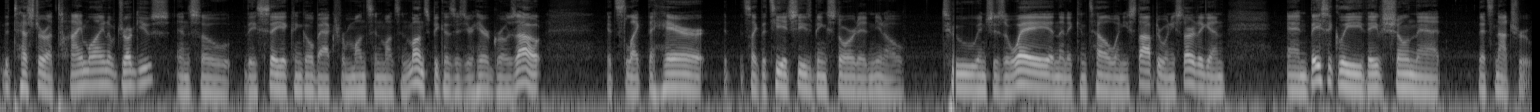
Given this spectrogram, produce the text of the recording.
the tester a timeline of drug use, and so they say it can go back for months and months and months because as your hair grows out, it's like the hair, it's like the THC is being stored in you know two inches away, and then it can tell when you stopped or when you started again, and basically they've shown that that's not true.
